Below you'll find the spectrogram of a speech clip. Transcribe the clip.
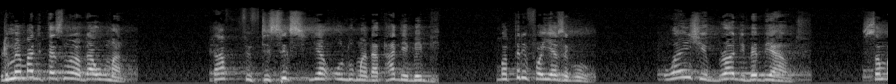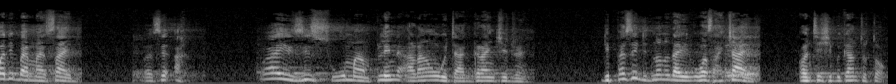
Remember the testimony of that woman, that 56 year old woman that had a baby, about three, four years ago. When she brought the baby out, somebody by my side I said, Ah, why is this woman playing around with her grandchildren? The person did not know that it was her child until she began to talk.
